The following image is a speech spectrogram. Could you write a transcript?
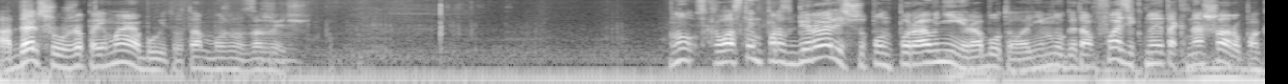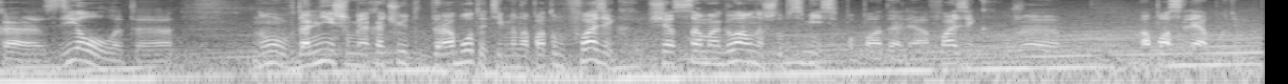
а дальше уже прямая будет, вот там можно зажечь. Ну, с холостым поразбирались, чтобы он поровнее работал, а немного там фазик, но я так на шару пока сделал это. Ну, в дальнейшем я хочу это доработать именно потом фазик. Сейчас самое главное, чтобы смеси попадали, а фазик уже опосля будем.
